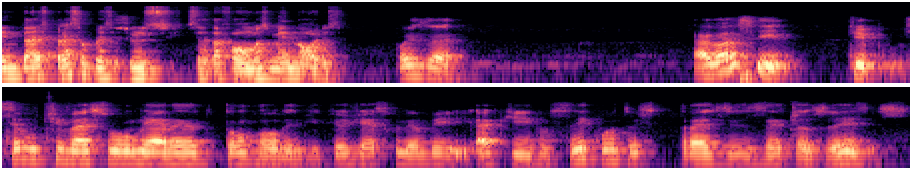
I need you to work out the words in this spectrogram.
Tem que dar expressão para esses filmes, de certa forma, menores. Pois é. Agora sim, tipo, se eu tivesse o Homem-Aranha do Tom Holland, que eu já escolhi aqui não sei quantas 300 vezes,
